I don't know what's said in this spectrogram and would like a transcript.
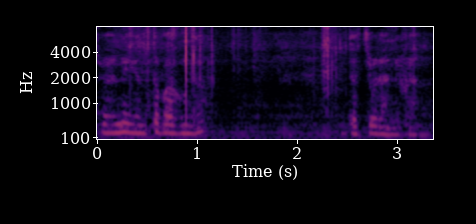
చూడండి ఎంత బాగుందో. ఇంత చూడండి ఫ్రెండ్స్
